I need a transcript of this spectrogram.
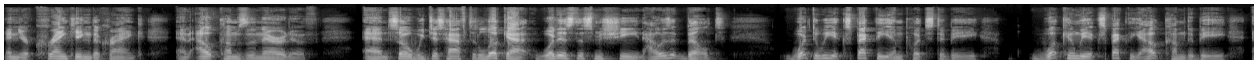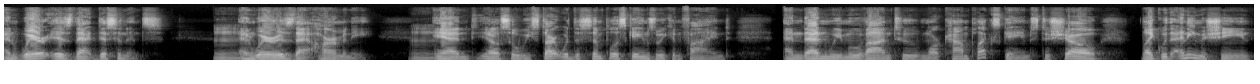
and you're cranking the crank, and out comes the narrative. And so we just have to look at what is this machine? How is it built? What do we expect the inputs to be? What can we expect the outcome to be? And where is that dissonance? Mm. And where is that harmony? Mm. And, you know, so we start with the simplest games we can find. And then we move on to more complex games to show, like with any machine,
